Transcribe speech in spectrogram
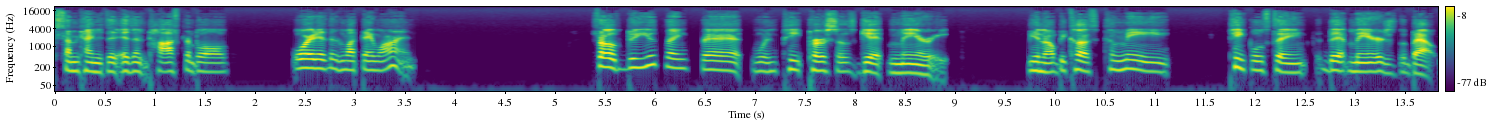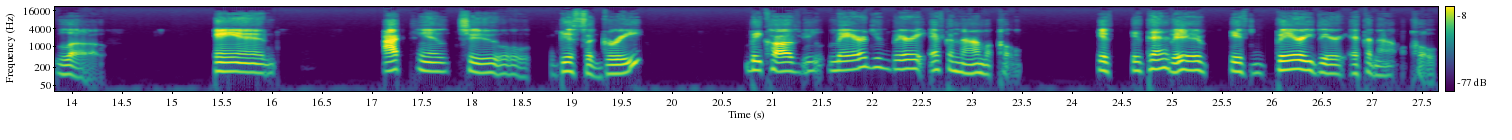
sometimes it isn't possible or it isn't what they want. So, do you think that when pe- persons get married, you know, because to me, people think that marriage is about love. And I tend to disagree because marriage is very economical. It's, it's very, it's very, very economical.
